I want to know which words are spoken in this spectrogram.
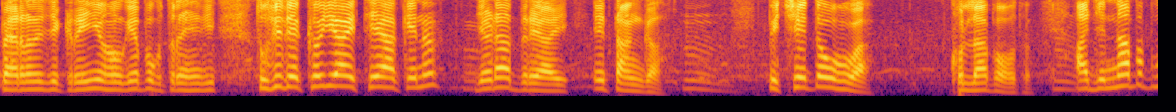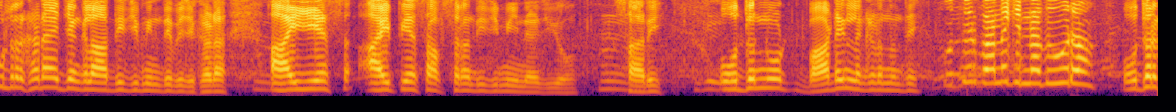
ਪੈਰਾਂ ਦੇ ਜਿਕਰਈਆਂ ਹੋ ਗਿਆ ਭੁਗਤ ਰਹੇ ਹਾਂ ਜੀ। ਤੁਸੀਂ ਦੇਖੋ ਜੀ ਆ ਇੱਥੇ ਆ ਕੇ ਨਾ ਜਿਹੜਾ ਦਰਿਆ ਏ ਇਹ ਤੰਗ ਆ। ਪਿੱਛੇ ਤੋਂ ਉਹ ਆ ਖੁੱਲਾ ਬਹੁਤ। ਆ ਜਿੰਨਾ ਪਪੂਲਰ ਖੜਾ ਹੈ ਜੰਗਲਾਤ ਦੀ ਜ਼ਮੀਨ ਦੇ ਵਿੱਚ ਖੜਾ ਆਈਐਸ ਆਈਪੀਐਸ ਅਫਸਰਾਂ ਦੀ ਜ਼ਮੀਨ ਹੈ ਜੀ ਉਹ ਸਾਰੀ। ਉਧਰ ਨੂੰ ਬਾੜ ਨਹੀਂ ਲੱਗਣ ਦਿੰਦੇ। ਉਧਰ ਬੰਨ ਕਿੰਨਾ ਦੂਰ ਆ? ਉਧਰ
